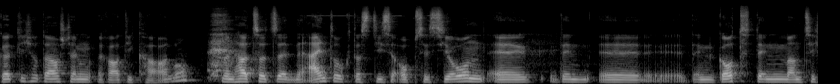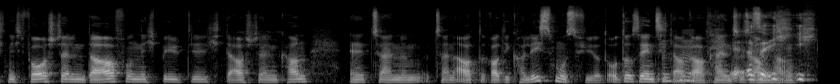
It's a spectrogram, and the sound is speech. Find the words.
göttlicher Darstellung radikaler. Man hat sozusagen den Eindruck, dass diese Obsession, äh, den, äh, den Gott, den man sich nicht vorstellen darf und nicht bildlich darstellen kann, äh, zu, einem, zu einer Art Radikalismus führt? Oder sehen Sie da mhm. gar keinen Zusammenhang? Also ich, ich,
